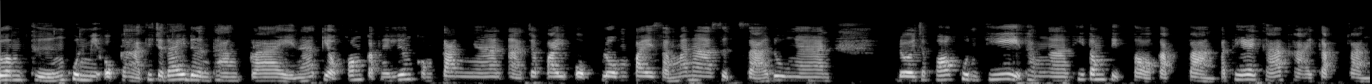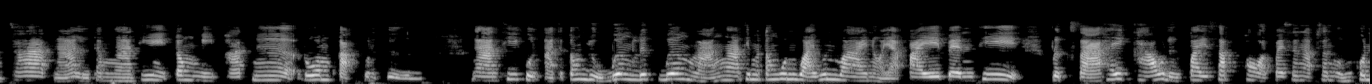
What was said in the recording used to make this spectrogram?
รวมถึงคุณมีโอกาสที่จะได้เดินทางไกลนะ เกี่ยวข้องกับในเรื่องของการงาน อาจจะไปอบรมไปสัมมนาศึกษาดูงาน โดยเฉพาะคุณที่ทำงานที่ต้องติดต่อกับต่างประเทศค้าขายกับต่างชาตินะ หรือทำงานที่ต้องมีพาร์ทเนอร์ร่วมกับคนอื่น งานที่คุณอาจจะต้องอยู่เบื้องลึกเบื้องหลังงานที่มันต้องวุ่นวายวุ่นวายหน่อยอะไปเป็นที่ปรึกษาให้เขาหรือไปซัพพอร์ตไปสนับสนุนคน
